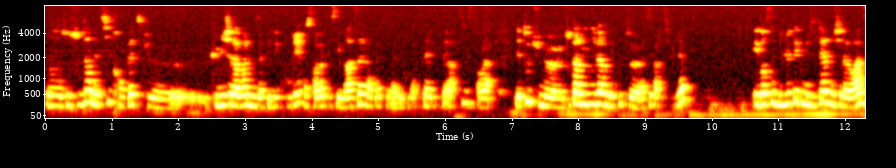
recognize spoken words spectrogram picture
on se souvient des titres en fait que, que Michel Abraham nous a fait découvrir, on se rappelle que c'est grâce à elle en fait qu'on a découvert tel artiste. Voilà. Il y a toute une, tout un univers d'écoute euh, assez particulier. Et dans cette bibliothèque musicale, Michel Abraham,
